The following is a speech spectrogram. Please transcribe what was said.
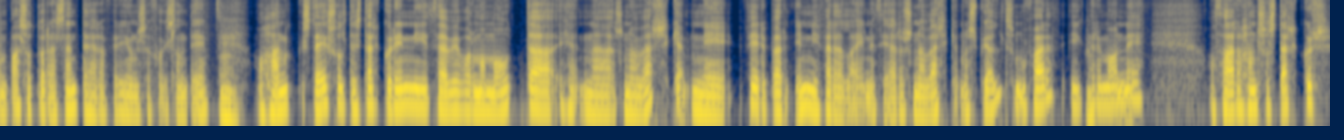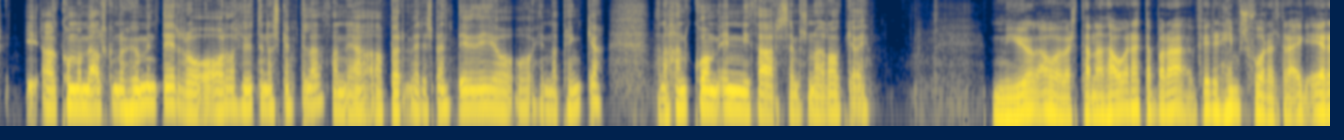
ambassador að sendi herra fyrir UNICEF á Íslandi mm. og hann steg svolítið sterkur inn í þegar við vorum að móta hérna svona verkefni fyrir börn inn í ferðalæginu því það eru svona verkefnaspjöld sem hún færð í hverju mm. mánu og það er hann svo sterkur að koma með alls konar hugmyndir og orða hlutina skemmtilega þannig að börn verið spennt yfir því og, og hérna tengja þannig að hann kom inn í þar sem svona ráðgjafi Mjög áhugavert, þannig að þá er þetta bara fyrir heimsforeldra. Er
